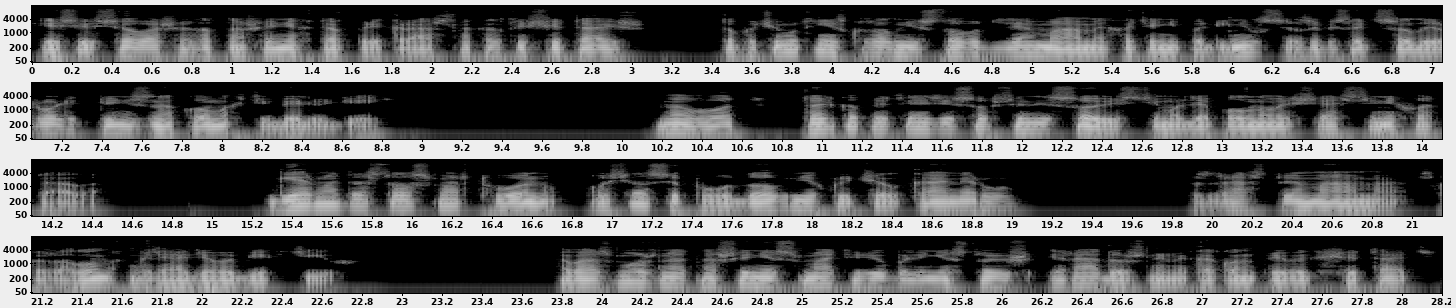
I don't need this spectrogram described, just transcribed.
Если все в ваших отношениях так прекрасно, как ты считаешь, то почему ты не сказал ни слова для мамы, хотя не поленился записать целый ролик для незнакомых тебе людей? Ну вот, только претензий собственной совести ему для полного счастья не хватало. Герман достал смартфон, уселся поудобнее, включил камеру, «Здравствуй, мама», — сказал он, глядя в объектив. Возможно, отношения с матерью были не столь уж и радужными, как он привык считать.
